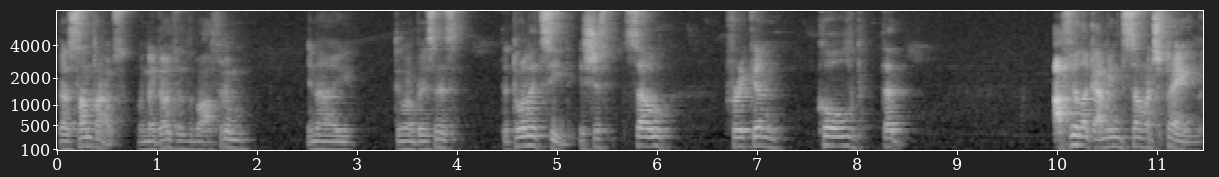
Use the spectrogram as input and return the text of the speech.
Because sometimes when I go to the bathroom and I do my business, the toilet seat is just so freaking cold that I feel like I'm in so much pain.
